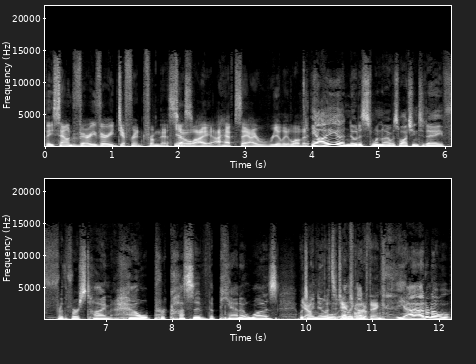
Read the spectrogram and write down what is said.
they sound very, very different from this. Yes. So I, I have to say, I really love it. Yeah, I uh, noticed when I was watching today for the first time how percussive the piano was, which Yeah, I know that's a James like, Horner thing. Yeah, I don't know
